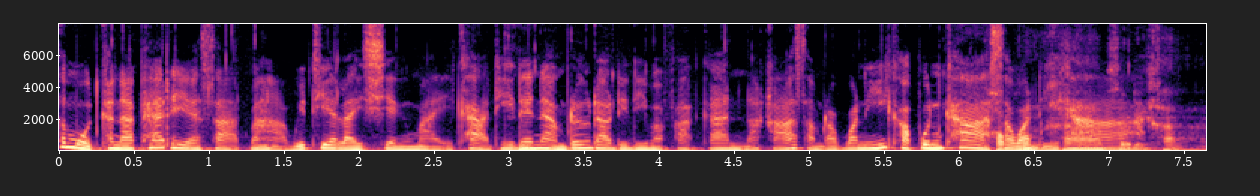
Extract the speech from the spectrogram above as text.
สมุดคณะแพทยศาสตร์ มหาวิทยาลัยเชียงใหม่ค่ะ ที่ได้นำเรื่องราวดีๆมาฝากกันนะคะสำหรับวันนี้ขอบคุณค่ะขอบสคุณวัสดีครัค่ะบสวัสดีครับ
